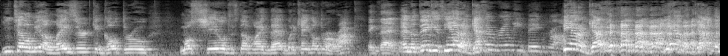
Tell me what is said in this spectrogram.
You telling me a laser can go through most shields and stuff like that, but it can't go through a rock? Exactly. And the thing is, he had a It's gat. a really big rock. He had a Gatling. he had a Gatling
